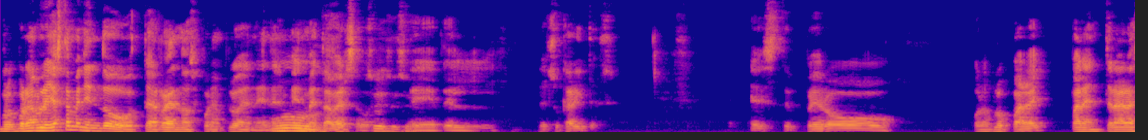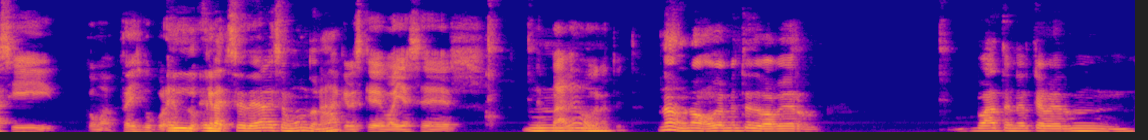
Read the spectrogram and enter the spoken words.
por, ejemplo ya están vendiendo terrenos, por ejemplo, en, en, el- en Uh, metaverso, güey, Sí, sí, sí. de, del, de Zucaritas. Este, pero, por ejemplo, para, para entrar así como en Facebook, por el, ejemplo, el ¿crees, acceder a ese mundo, ¿no? ajá, ¿crees que vaya a ser de paga o Mm, gratuito? No, no, obviamente va a haber. Va a tener que haber un.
